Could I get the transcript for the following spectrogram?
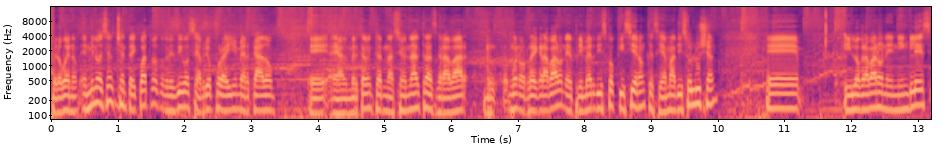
Pero bueno, en 1984, como les digo, se abrió por ahí el mercado, eh, al mercado internacional tras grabar, bueno, regrabaron el primer disco que hicieron, que se llama Dissolution. Eh, y lo grabaron en inglés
